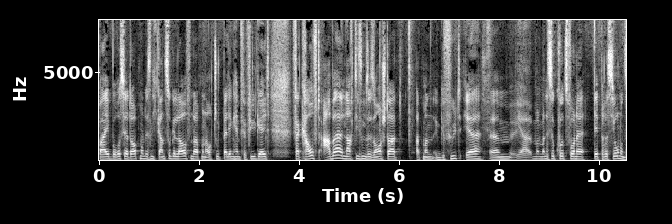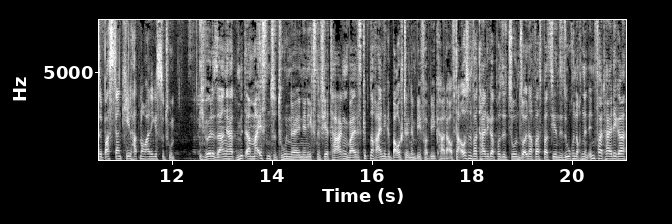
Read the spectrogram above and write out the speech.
Bei Borussia Dortmund ist nicht ganz so gelaufen. Da hat man auch Jude Bellingham für viel Geld verkauft. Aber nach diesem Saisonstart hat man gefühlt eher, ähm, ja, man ist so kurz vor einer Depression und Sebastian Kehl hat noch einiges zu tun. Ich würde sagen, er hat mit am meisten zu tun äh, in den nächsten vier Tagen, weil es gibt noch einige Baustellen im BVB-Kader. Auf der Außenverteidigerposition soll noch was passieren. Sie suchen noch einen Innenverteidiger,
